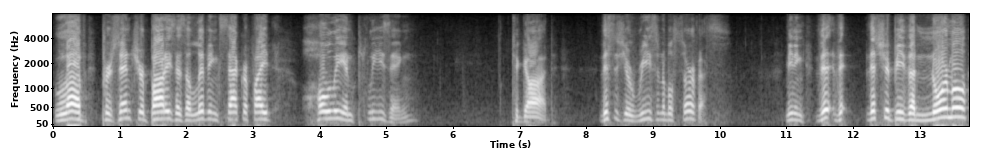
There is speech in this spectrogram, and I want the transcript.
love. Present your bodies as a living sacrifice, holy and pleasing to God. This is your reasonable service. Meaning, th- th- this should be the normal,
